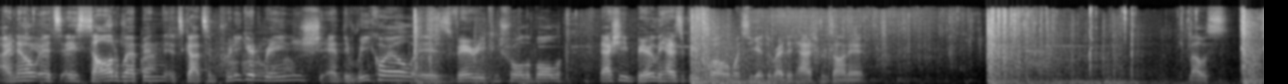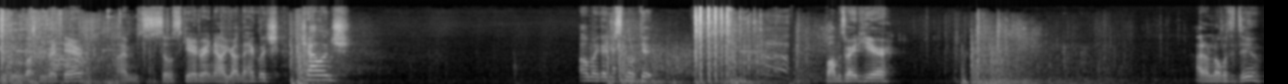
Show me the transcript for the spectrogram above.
I know it's a solid weapon, it's got some pretty good range and the recoil is very controllable. It actually barely has recoil once you get the right attachments on it. That was really lucky right there. I'm so scared right now, you're on the head glitch. Challenge! Oh my god, you smoked it. Bomb's right here. I don't know what to do.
